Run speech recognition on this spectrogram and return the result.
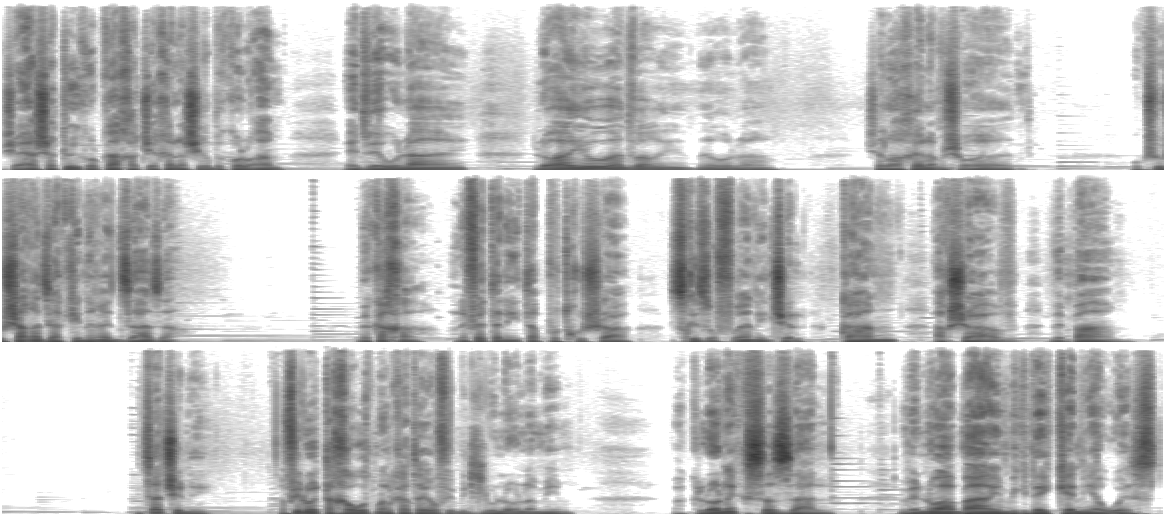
שהיה שתוי כל כך עד שהחל לשיר בקול רם את "ואולי לא היו הדברים מעולם" של רחל המשוררת, וכשהוא שר את זה הכנרת זזה. וככה, לפתע נהייתה פה תחושה סכיזופרנית של כאן, עכשיו ופעם. מצד שני, אפילו את תחרות מלכת היופי ביטלו לעולמים, והקלונקס הזל, ונועה באה עם בגדי קניה ווסט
